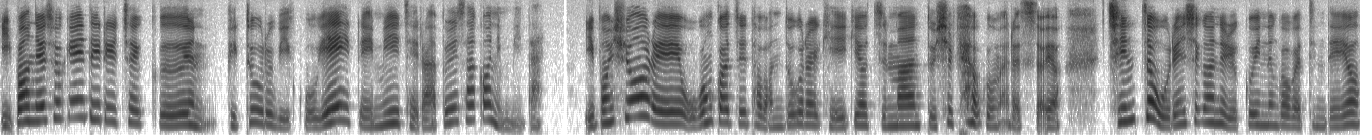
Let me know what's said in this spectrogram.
이번에 소개해드릴 책은 빅토르 위고의 레미제라블 사건입니다. 이번 10월에 5권까지 다 완독을 할 계획이었지만 또 실패하고 말았어요. 진짜 오랜 시간을 읽고 있는 것 같은데요.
